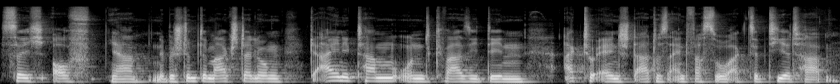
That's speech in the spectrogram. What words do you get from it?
sich auf ja, eine bestimmte Marktstellung geeinigt haben und quasi den aktuellen Status einfach so akzeptiert haben.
